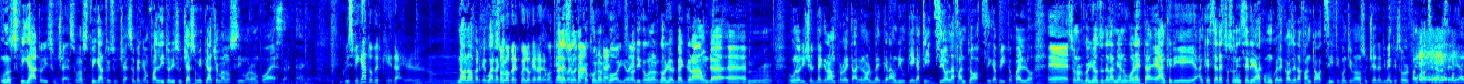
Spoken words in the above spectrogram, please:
uno sfigato di successo, uno sfigato di successo, perché un fallito di successo mi piace ma un ossimoro non può essere. Qui sfigato perché? Dai, eh, non- No, no, perché guarda Solo che- per quello che racconti Adesso tua lo dico infanzia. con Eh, orgoglio, sì. lo dico con orgoglio il background, ehm, uno dice il background proletario, no, il background impiegatizio, la Fantozzi, capito? Quello, eh, sono orgoglioso della mia nuvoletta e anche, di, anche se adesso sono in Serie A, comunque le cose da Fantozzi ti continuano a succedere, diventi solo il Fantozzi della Serie A.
